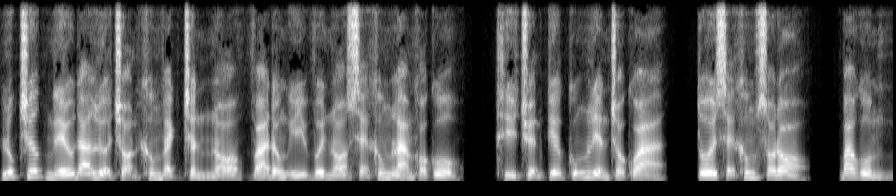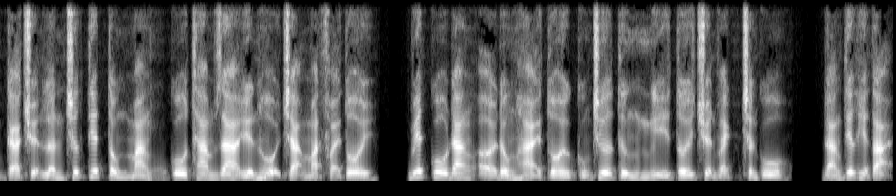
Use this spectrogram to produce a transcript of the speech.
lúc trước nếu đã lựa chọn không vạch trần nó và đồng ý với nó sẽ không làm khó cô, thì chuyện kia cũng liền cho qua, tôi sẽ không so đo, bao gồm cả chuyện lần trước Tiết Tổng mang cô tham gia hiến hội chạm mặt phải tôi, biết cô đang ở Đông Hải tôi cũng chưa từng nghĩ tới chuyện vạch trần cô, đáng tiếc hiện tại.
